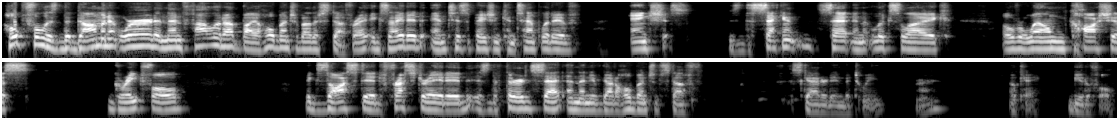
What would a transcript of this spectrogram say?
hopeful is the dominant word and then followed up by a whole bunch of other stuff, right? Excited, anticipation, contemplative, anxious is the second set. And it looks like overwhelmed, cautious, grateful, exhausted, frustrated is the third set. And then you've got a whole bunch of stuff scattered in between, right? Okay, beautiful.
